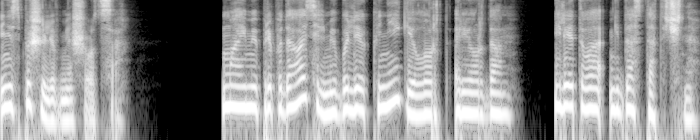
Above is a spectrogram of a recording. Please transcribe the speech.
и не спешили вмешиваться. Моими преподавателями были книги, лорд Риордан. Или этого недостаточно?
